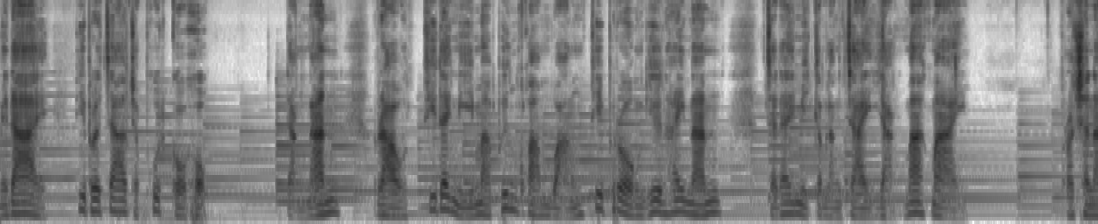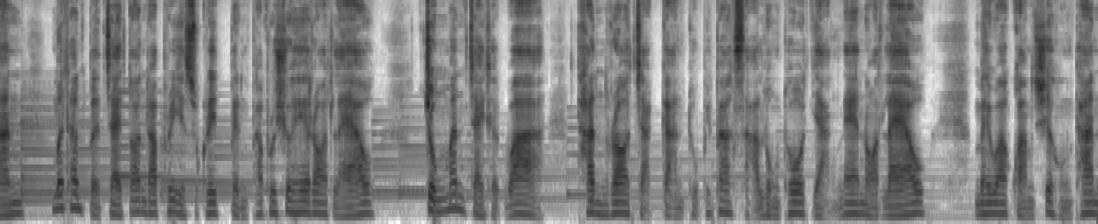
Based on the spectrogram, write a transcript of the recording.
ไม่ได้ที่พระเจ้าจะพูดโกหก ดังนั้นเราที่ได้หนีมาพึ่งความหวังที่พระองค์ยื่นให้นั้น จะได้มีกำลังใจอย่างมากมาย เพราะฉะนั้นเมื่อท่านเปิดใจต้อนรับพระเยซูคริสต์เป็นพระผู้ช่วยให้รอดแล้ว จงมั่นใจเถิดว่า ท่านรอดจากการถูกพิพากษาลงโทษอย่างแน่นอนแล้ว ไม่ว่าความเชื่อของท่าน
